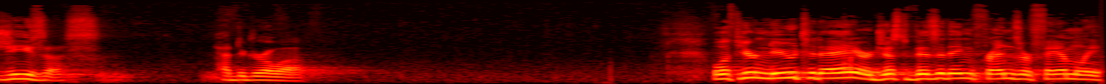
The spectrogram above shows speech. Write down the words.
Jesus had to grow up. Well, if you're new today or just visiting friends or family,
